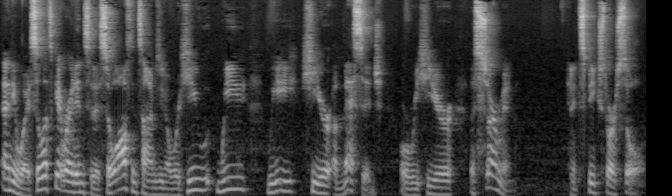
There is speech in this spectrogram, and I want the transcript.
anyway, so let's get right into this. So oftentimes, you know, we we we hear a message or we hear a sermon, and it speaks to our soul,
